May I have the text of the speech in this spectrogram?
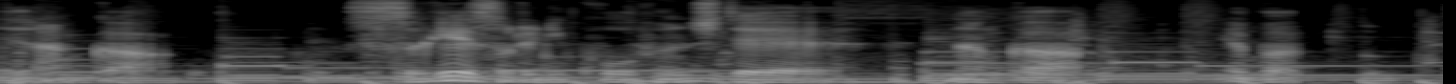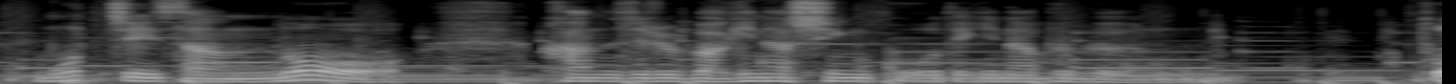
でなんかすげえそれに興奮してなんかやっぱモッチーさんの感じるバギナ信仰的な部分と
